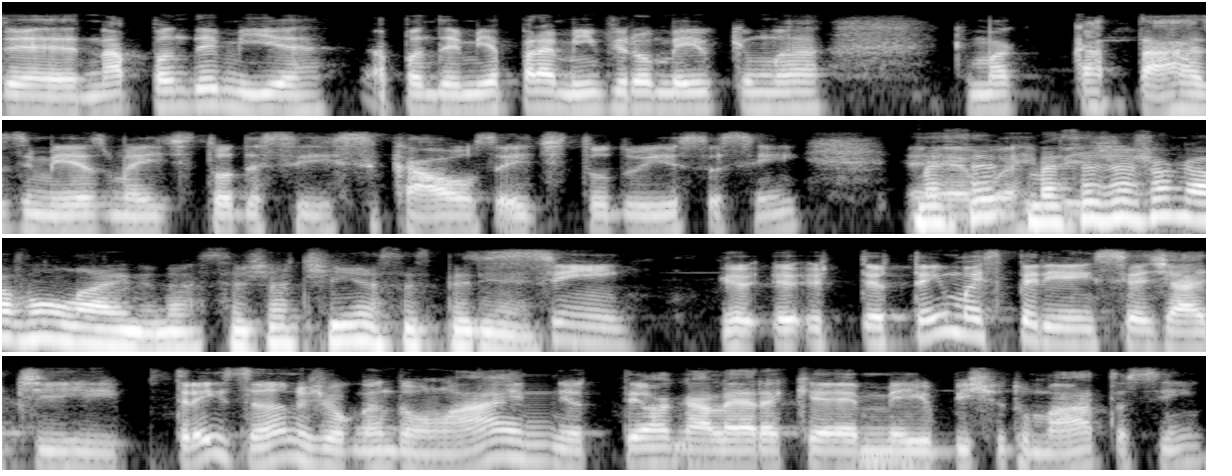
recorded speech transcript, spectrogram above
é, na pandemia. A pandemia, para mim, virou meio que uma, que uma catarse mesmo aí de todo esse, esse caos aí, de tudo isso, assim. Mas, é, você, mas você já jogava online, né? Você já tinha essa experiência. Sim, eu, eu, eu, tenho uma experiência já de três anos jogando online. Eu tenho uma galera que é meio bicho do mato, assim,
